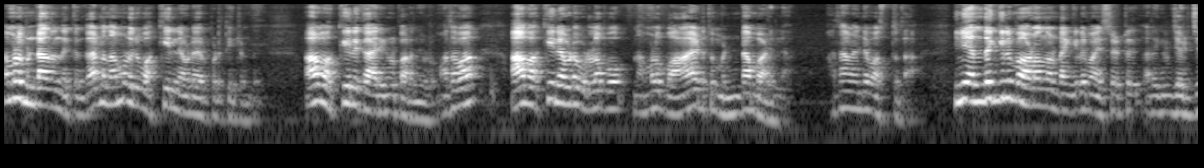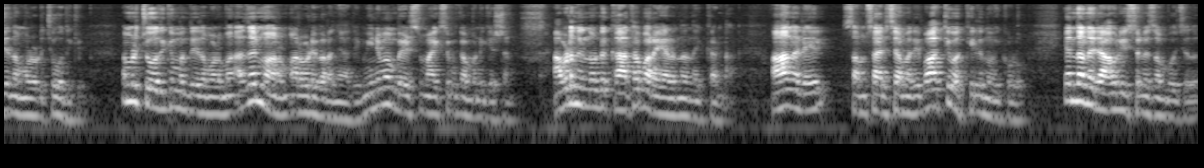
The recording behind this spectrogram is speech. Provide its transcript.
നമ്മൾ മിണ്ടാതെ നിൽക്കും. കാരണം നമ്മളൊരു വക്കീലിനെ അവിടെ ഏർപ്പെടുത്തിയിട്ടുണ്ട്. ആ വക്കീൽ കാര്യങ്ങൾ പറഞ്ഞോളും അഥവാ ആ വക്കീൽ അവിടെ ഉള്ളപ്പോൾ നമ്മൾ വായെടുത്ത് മിണ്ടാൻ പാടില്ല. അതാണ് എന്റെ വസ്തുത. ഇനി എന്തെങ്കിലും വേണമെന്നുണ്ടെങ്കിൽ മജിസ്ട്രേറ്റ് അല്ലെങ്കിൽ ജഡ്ജി നമ്മളോട് ചോദിക്കും. നമ്മൾ ചോദിക്കുമ്പോൾ എന്ത് നമ്മൾ അതിന് മാറും മറുപടി പറഞ്ഞാൽ മതി. മിനിമം ബേഴ്സ് മാക്സിമം കമ്മ്യൂണിക്കേഷൻ. അവിടെ നിന്നുകൊണ്ട് കഥ പറയാനൊന്നും നിൽക്കണ്ട. ആ നിലയിൽ സംസാരിച്ചാൽ മതി. ബാക്കി വക്കീൽ നോക്കിക്കോളൂ. എന്താണ് രാഹുൽ ഈശ്വറിന് സംഭവിച്ചത്?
